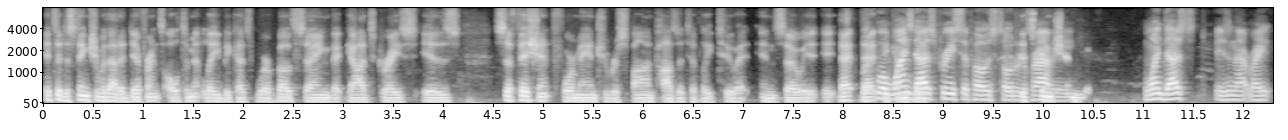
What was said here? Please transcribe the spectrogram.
it's a distinction without a difference ultimately because we're both saying that God's grace is sufficient for man to respond positively to it. And so it, it that that well one does presuppose total depravity. One does isn't that right,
